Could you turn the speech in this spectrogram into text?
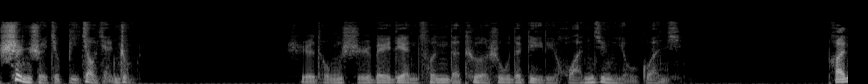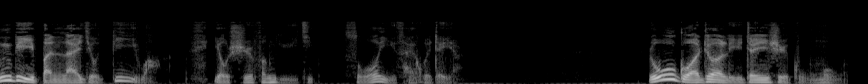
渗水就比较严重了。是同石碑店村的特殊的地理环境有关系。盆地本来就低洼，又时逢雨季，所以才会这样。如果这里真是古墓，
